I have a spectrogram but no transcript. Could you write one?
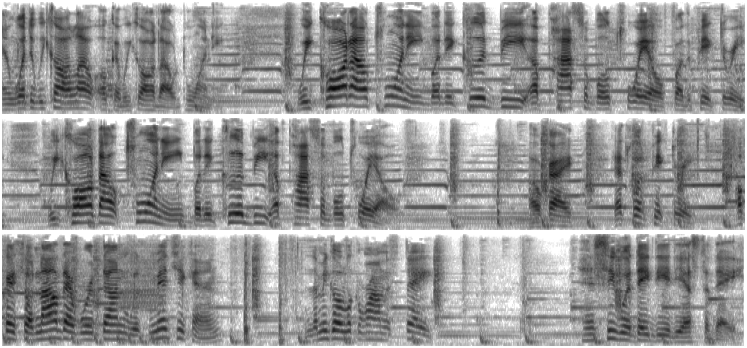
and what did we call out? Okay, we called out 20. We called out 20, but it could be a possible 12 for the pick three. We called out 20, but it could be a possible 12. Okay, that's for the pick three. Okay, so now that we're done with Michigan, let me go look around the state and see what they did yesterday.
